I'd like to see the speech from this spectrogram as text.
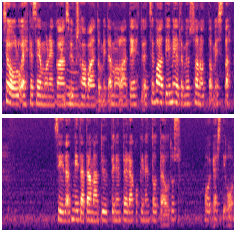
se on ollut ehkä semmoinen kanssa Mm. yksi havainto, mitä me ollaan tehty, että se vaatii meiltä myös sanottamista siitä, että mitä tämän tyyppinen pedagoginen toteutus oikeasti on.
